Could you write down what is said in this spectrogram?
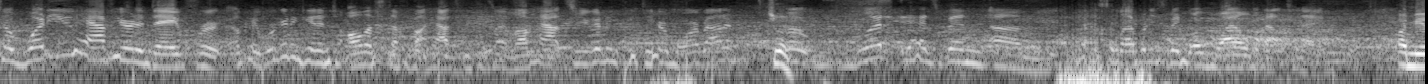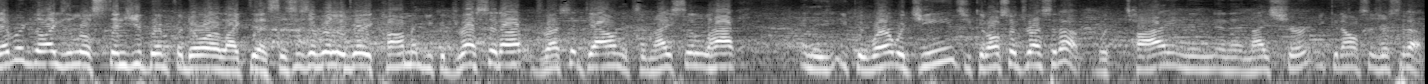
So what do you have here today for okay, we're gonna get into all this stuff about hats because I love hats, so you're gonna get to hear more about it. Sure. But what has been um what have celebrities been going wild about today? I mean, everybody likes a little stingy brim fedora like this. This is a really very common. You could dress it up, dress it down. It's a nice little hat, and you could wear it with jeans. You could also dress it up with tie and, and a nice shirt. You can also dress it up.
